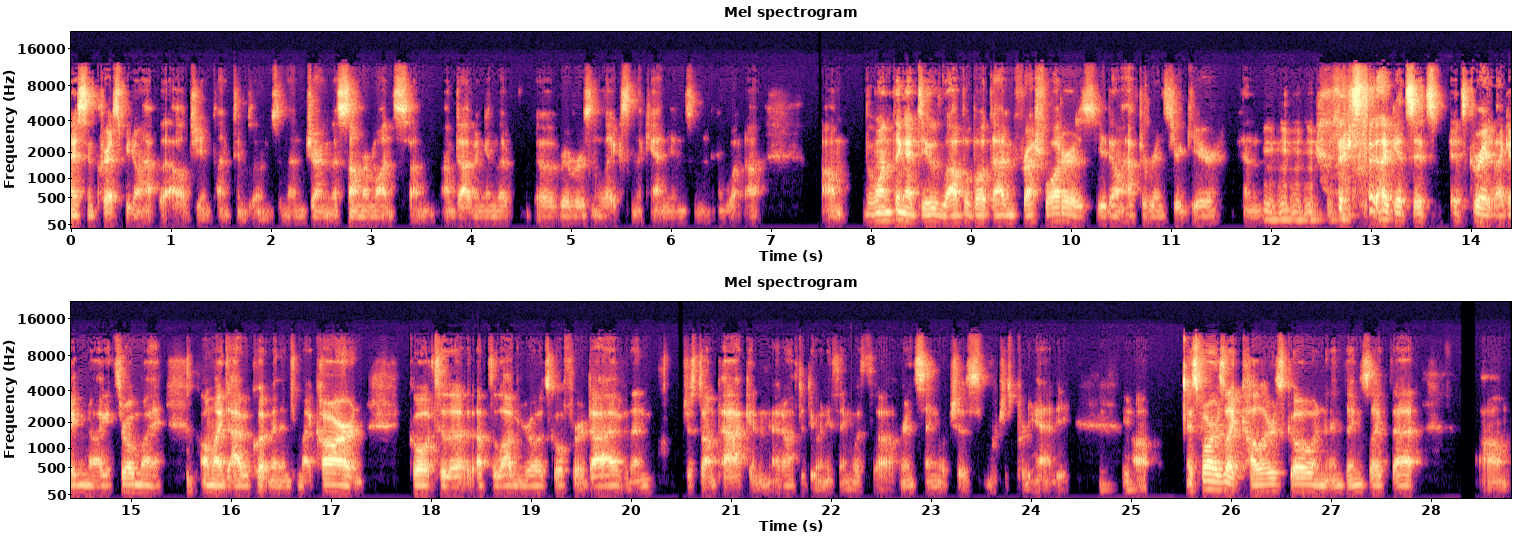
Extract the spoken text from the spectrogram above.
nice and crisp. You don't have the algae and plankton blooms. And then during the summer months, I'm, I'm diving in the, the rivers and lakes and the canyons and, and whatnot. Um, the one thing I do love about diving freshwater is you don't have to rinse your gear, and like it's it's it's great. Like I you know I can throw my all my dive equipment into my car and go out to the up the logging roads, go for a dive, and then just unpack, and I don't have to do anything with uh, rinsing, which is which is pretty handy. Uh, as far as like colors go and, and things like that, um,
